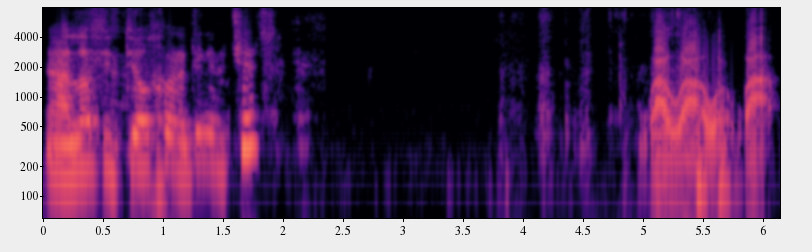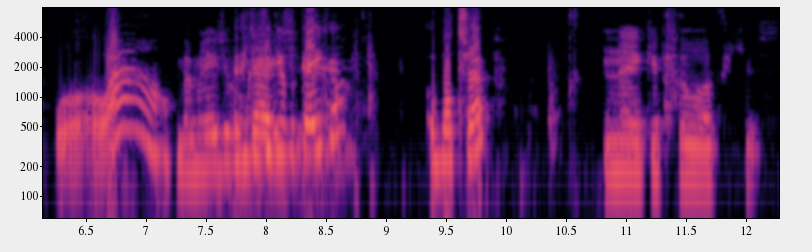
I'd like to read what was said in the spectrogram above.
Ja, Lars die deelt gewoon de dingen in de chat. Wauw, wauw, wauw, wauw, wauw. Ik ben benieuwd Heb hoeveel je die video bekeken? Op WhatsApp? Nee, ik kijk zo eventjes.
